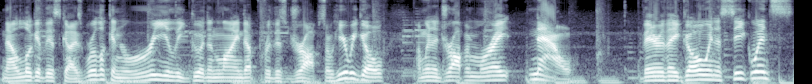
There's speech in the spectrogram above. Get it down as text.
Now look at this, guys. We're looking really good and lined up for this drop. So here we go. I'm going to drop them right now. There they go in a sequence.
